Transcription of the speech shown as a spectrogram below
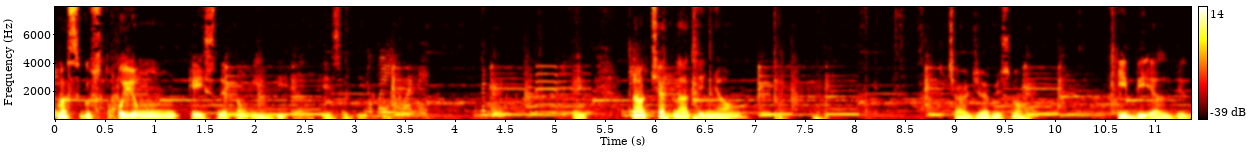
Mas gusto ko yung case nitong EBL kaysa dito. Okay? Now, check natin yung charger mismo. EBL din.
